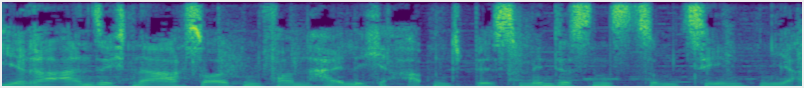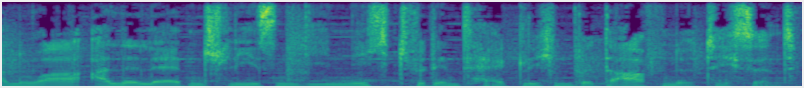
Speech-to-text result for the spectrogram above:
Ihrer Ansicht nach sollten von Heiligabend bis mindestens zum 10. Januar alle Läden schließen, die nicht für den täglichen Bedarf nötig sind.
